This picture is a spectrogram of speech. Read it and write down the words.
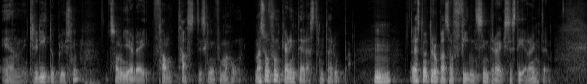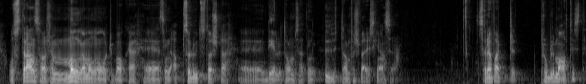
en kreditupplysning som ger dig fantastisk information. Men så funkar det inte i resten av Europa. Resten av Europa så finns inte det och existerar inte. Och Strands har sedan många, många år tillbaka eh, sin absolut största eh, del av omsättningen utanför Sveriges gränser. Så det har varit problematiskt.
